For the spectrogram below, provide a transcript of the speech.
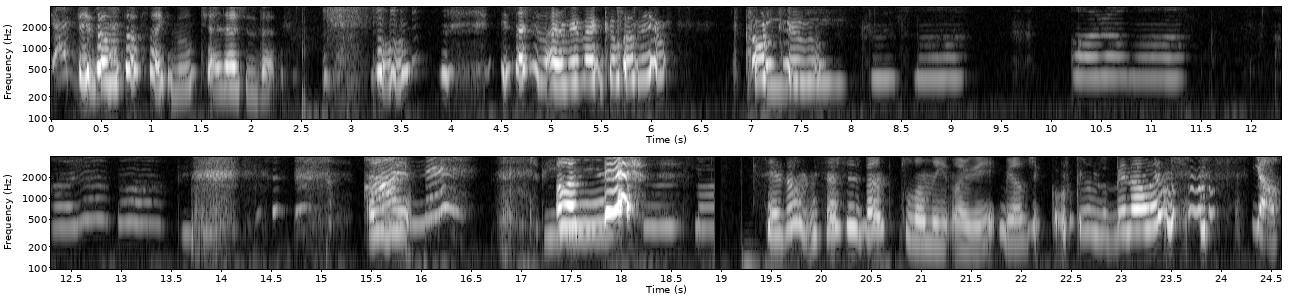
yağsın. Teyze Hanım tam sakin olun. Çaylar sizden. tamam. İsterseniz arabayı ben kullanayım. Korkuyorum. Kızma, arama, arama beni. Anne. Anne. Anne. Sevda Hanım isterseniz ben kullanayım arabayı. Birazcık korkuyorum da beni alır mısınız? Yok.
